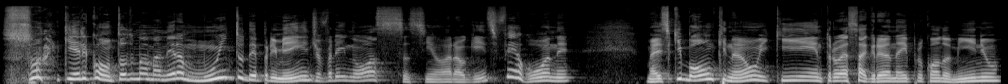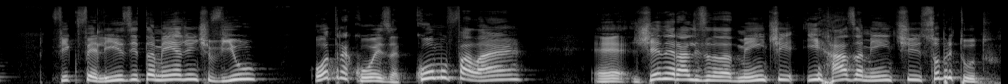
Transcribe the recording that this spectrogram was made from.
Só que ele contou de uma maneira muito deprimente. Eu falei, nossa senhora, alguém se ferrou, né? Mas que bom que não e que entrou essa grana aí pro condomínio. Fico feliz e também a gente viu outra coisa: como falar é, generalizadamente e rasamente sobre tudo.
